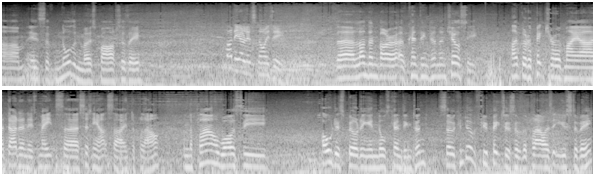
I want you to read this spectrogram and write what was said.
um, is the northernmost part of the bloody hell it's noisy. The London Borough of Kensington and Chelsea. I've got a picture of my uh, dad and his mates uh, sitting outside the plough. And the plough was the oldest building in North Kensington. So we can do a few pictures of the plough as it used to be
